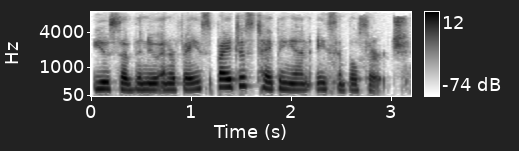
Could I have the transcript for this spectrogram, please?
use of the new interface by just typing in a simple search.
